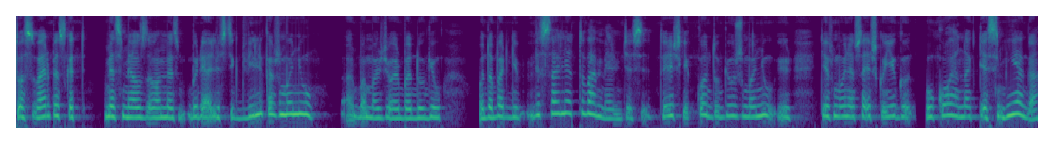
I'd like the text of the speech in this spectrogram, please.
tos svarbios, kad mes melzdavomės burelis tik 12 žmonių, arba mažiau, arba daugiau, o dabargi visa Lietuva meldžiasi. Tai reiškia, kuo daugiau žmonių ir tie žmonės, aišku, jeigu aukoja nakties miegą,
